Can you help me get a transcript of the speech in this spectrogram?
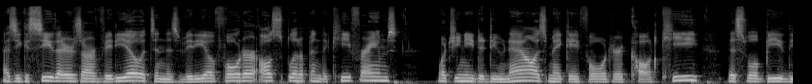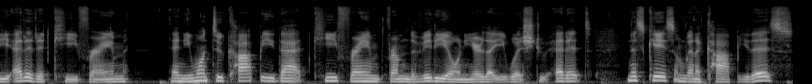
As you can see, there's our video, it's in this video folder, all split up into keyframes. What you need to do now is make a folder called key. This will be the edited keyframe and you want to copy that keyframe from the video in here that you wish to edit. In this case, I'm going to copy this,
